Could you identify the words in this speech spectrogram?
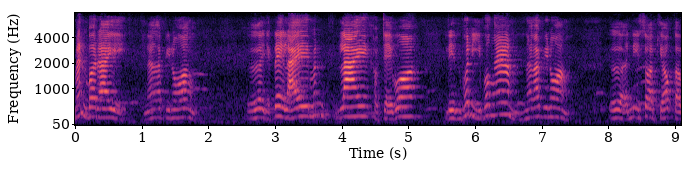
มันบ่ได้นะคะพี่น้อง เอออยากได้หลายมันลายเข้าใจบ่เล่นพอดีพองามนะคะพี่น้อง เออ อันนี้ซอเขียวกับ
